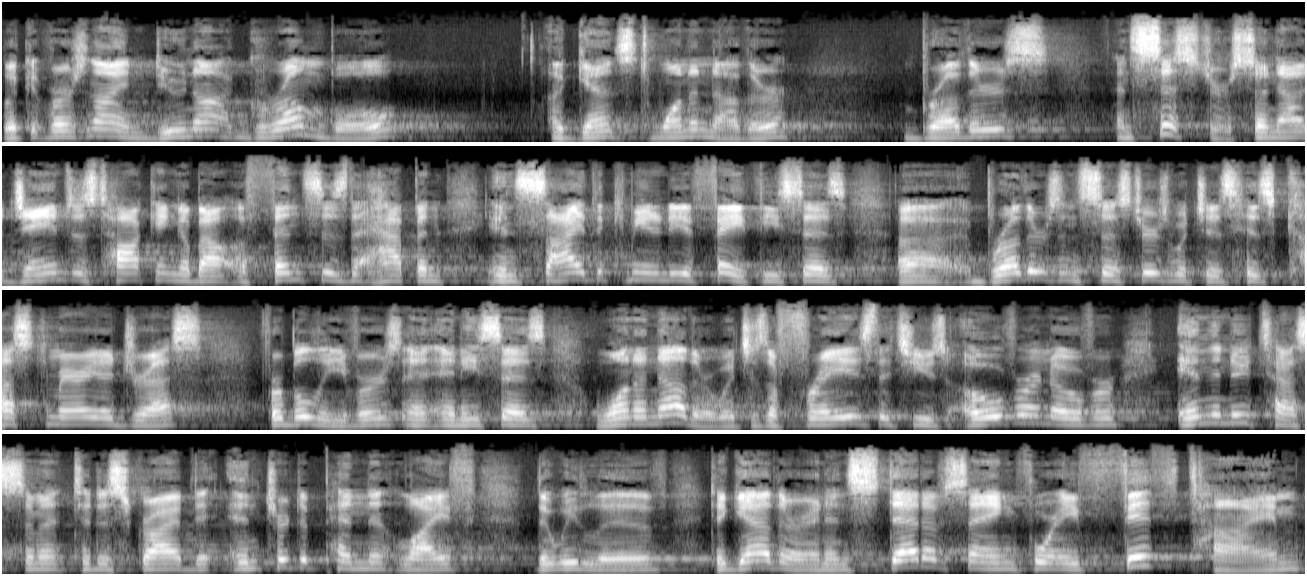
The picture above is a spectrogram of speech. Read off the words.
Look at verse 9. Do not grumble against one another, brothers and sisters. So now James is talking about offenses that happen inside the community of faith. He says, uh, brothers and sisters, which is his customary address for believers. And, and he says, one another, which is a phrase that's used over and over in the New Testament to describe the interdependent life that we live together. And instead of saying for a fifth time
